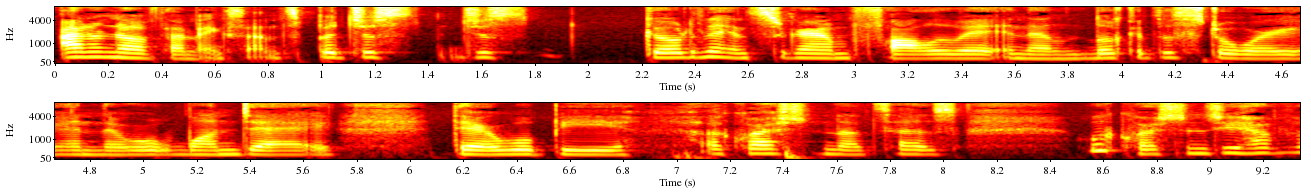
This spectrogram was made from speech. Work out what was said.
I don't know if that makes sense, but just just go to the Instagram, follow it and then look at the story and there will one day there will be a question that says, "What questions do you have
